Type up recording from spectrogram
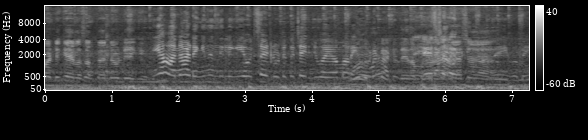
വണ്ടി കേരള സർക്കാരിന്റെ വണ്ടിയായിരിക്കും. ഈ ആന അടങ്ങി നിന്നില്ലെങ്കിൽ ഒരു സൈഡിലോട്ടൊക്കെ ചരിഞ്ഞു പോയാൽ മറിയോ ദൈവമേ.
